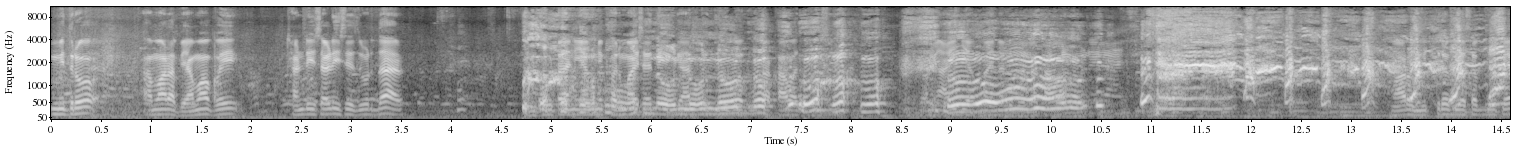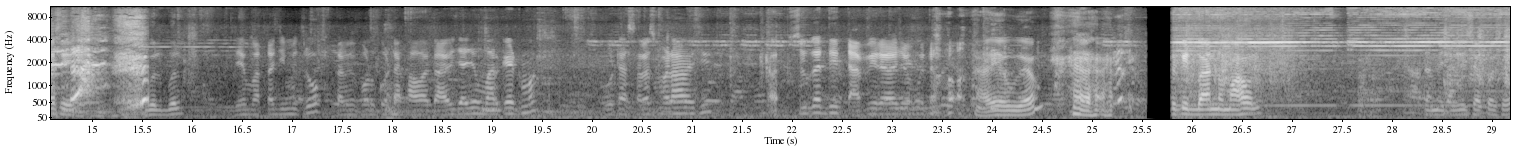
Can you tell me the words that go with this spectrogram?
મિત્રો, અમારા ભ્યામાભાઈ ઠંડી સડી છે, જોરદાર. ગોટાની એમની ફરમાઈશ હતી કે. મારો મિત્ર બે શબ્દ કહે છે. બોલ બોલ. જય માતાજી મિત્રો તમે પણ ગોટા ખાવા તો આવી જાજો માર્કેટમાં. ગોટા સરસ મળાવે છે. સુગંધિત તાપી રહ્યો છો હું તો. હા એવું એમ? માર્કેટ બહારનો માહોલ. તમે જોઈ શકો છો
